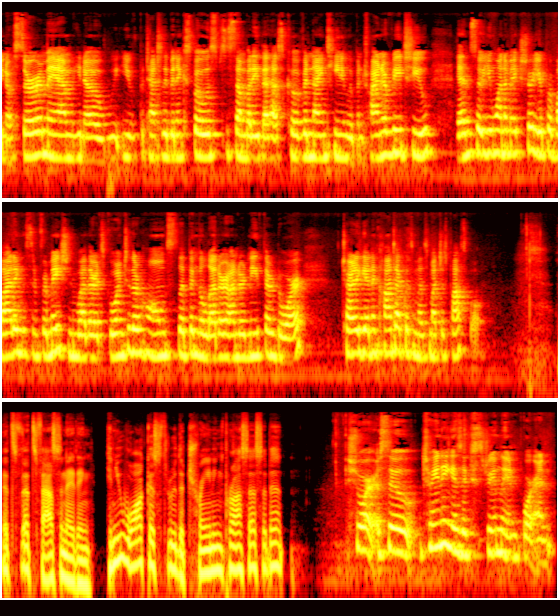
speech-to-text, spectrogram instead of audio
you know, sir and ma'am, you know, we, you've potentially been exposed to somebody that has COVID 19. We've been trying to reach you. And so you want to make sure you're providing this information, whether it's going to their home, slipping a letter underneath their door, try to get in contact with them as much as possible. That's, that's fascinating. Can you walk us through the training process a bit? Sure. So, training is extremely important.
